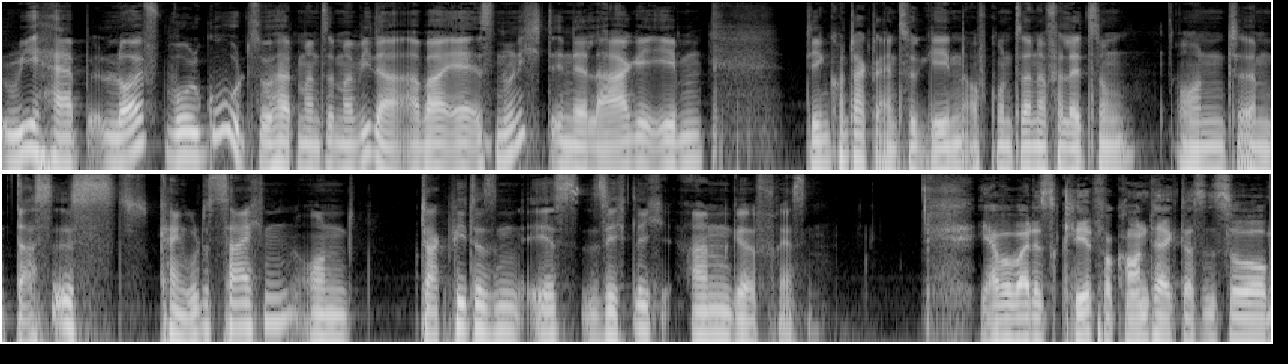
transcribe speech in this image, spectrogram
Rehab läuft wohl gut, so hört man es immer wieder, aber er ist nur nicht in der Lage eben den Kontakt einzugehen aufgrund seiner Verletzung. Und ähm, das ist kein gutes Zeichen und Doug Peterson ist sichtlich angefressen. Ja, wobei das Cleared for Contact, das ist so,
